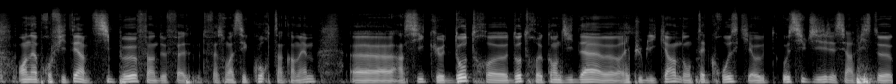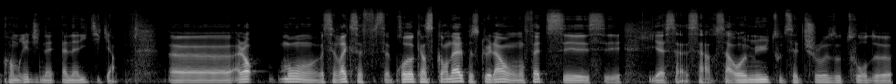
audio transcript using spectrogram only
on a profité un petit peu, enfin de, fa- de façon assez courte hein, quand même, ainsi que d'autres d'autres candidats républicains, dont Ted Cruz, qui a au- aussi utilisé les services de Cambridge Ana- Analytica. Alors, bon, c'est vrai que ça, provoque un scandale parce que là, en fait, c'est, ça, ça, ça remue toute cette chose autour de,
